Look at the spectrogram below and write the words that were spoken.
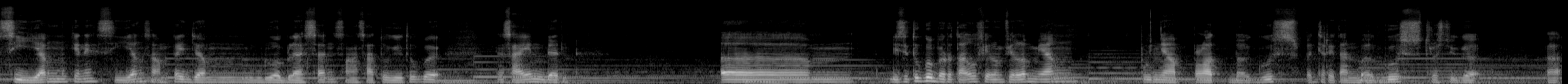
siang mungkin ya siang sampai jam 12an setengah satu gitu gue nyesain dan um, di situ gue baru tahu film-film yang punya plot bagus penceritaan bagus terus juga uh,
